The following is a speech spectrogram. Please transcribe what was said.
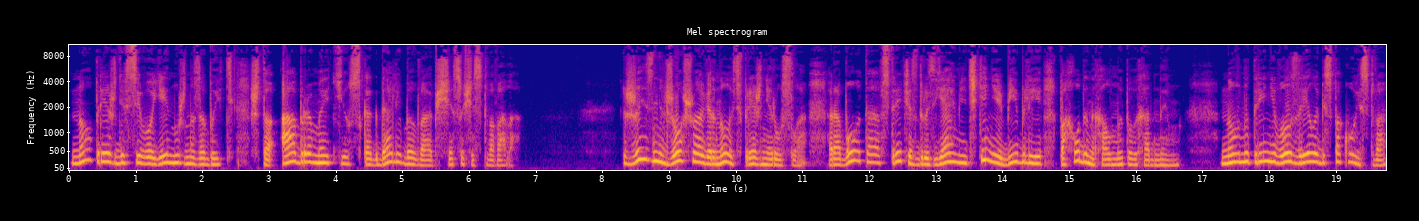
Но прежде всего ей нужно забыть, что Абра Мэтьюс когда-либо вообще существовала. Жизнь Джошуа вернулась в прежнее русло. Работа, встречи с друзьями, чтение Библии, походы на холмы по выходным — но внутри него зрело беспокойство,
